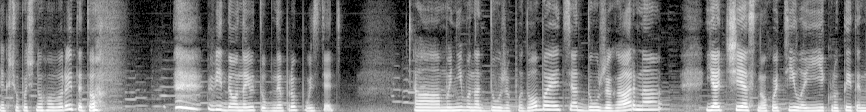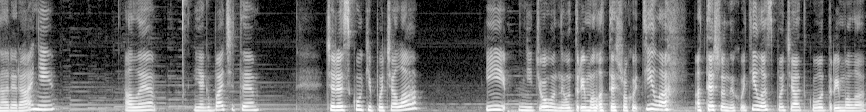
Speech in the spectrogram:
Якщо почну говорити, то відео на YouTube не пропустять. А, мені вона дуже подобається, дуже гарна. Я чесно хотіла її крутити на рерані, але, як бачите, через куки почала і нічого не отримала те, що хотіла, а те, що не хотіла спочатку, отримала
